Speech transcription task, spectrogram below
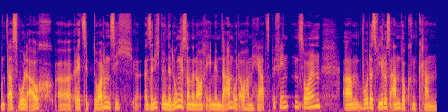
und dass wohl auch äh, Rezeptoren sich, also nicht nur in der Lunge, sondern auch eben im Darm oder auch am Herz befinden sollen, ähm, wo das Virus andocken kann.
